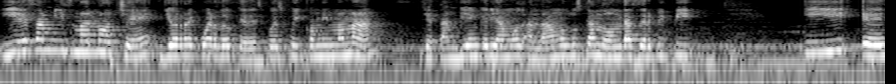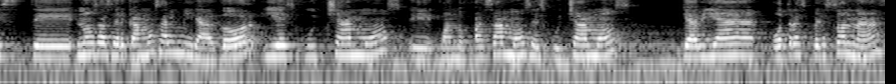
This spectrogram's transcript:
Y esa misma noche yo recuerdo que después fui con mi mamá, que también queríamos, andábamos buscando dónde hacer pipí y este nos acercamos al mirador y escuchamos eh, cuando pasamos escuchamos que había otras personas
